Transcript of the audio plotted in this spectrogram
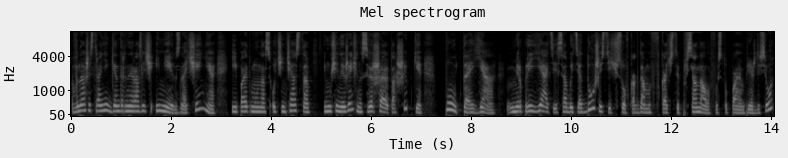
В нашей стране гендерные различия имеют значение, и поэтому у нас очень часто и мужчины, и женщины совершают ошибки, путая мероприятия и события до 6 часов, когда мы в качестве профессионалов выступаем прежде всего,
